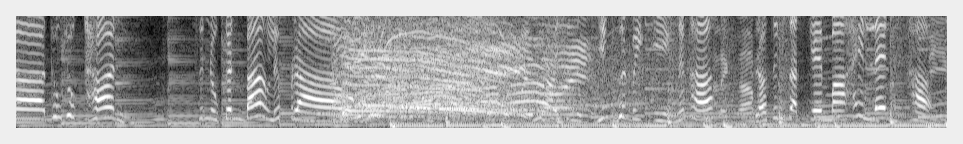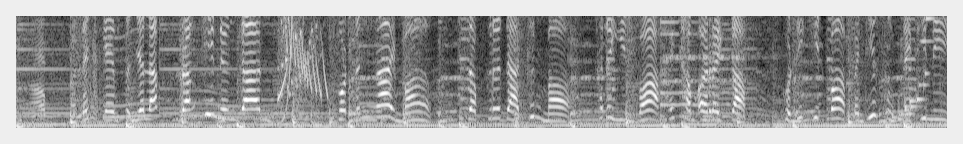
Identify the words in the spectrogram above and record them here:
ล่ะทุกๆท่าน สนุกกันบ้างหรือเปล่าเพื่อให้สนุกยิ่งขึ้นไปอีกนะคะอะไรครับเราจึงจัดเกมมาให้เล่นค่ะดีครับมาเล่นเกมสัญลักษณ์ครั้งที่หนึ่งกัน กดนั้นง่ายมาก จับกระดาษขึ้นมา ถ้าได้ยินว่าให้ทำอะไรกับ คนที่คิดว่าเป็นที่สุดในที่นี่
